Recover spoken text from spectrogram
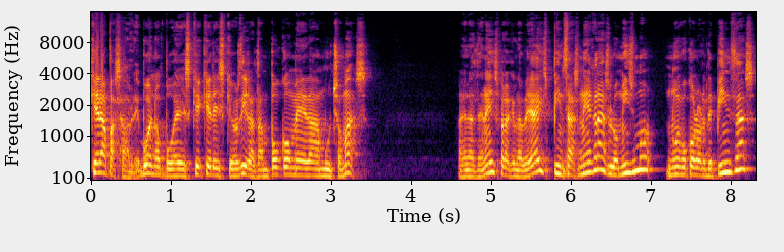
era pasable. Bueno, pues, ¿qué queréis que os diga? Tampoco me da mucho más. Ahí la tenéis para que la veáis. Pinzas negras, lo mismo. Nuevo color de pinzas.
